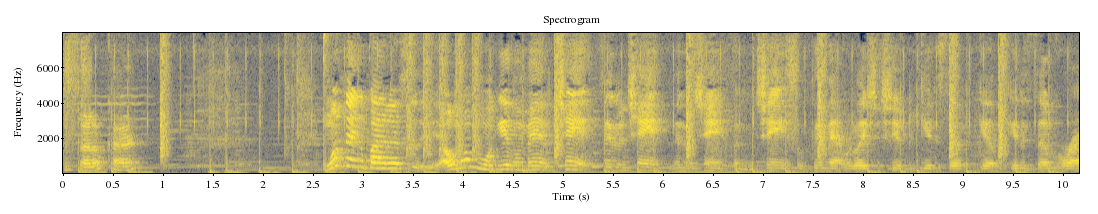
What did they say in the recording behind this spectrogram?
I said okay. One thing about us, a woman will give a man a chance and a chance and a chance and a chance within that relationship to get himself together, get himself right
